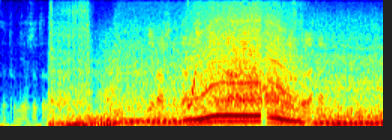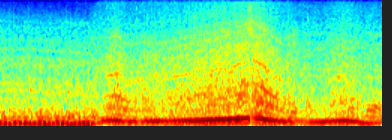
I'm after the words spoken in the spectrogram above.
zapomniałem, że to Nieważne, dawaj się, dawaj. Jest to latarka. Kilka. Brum.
